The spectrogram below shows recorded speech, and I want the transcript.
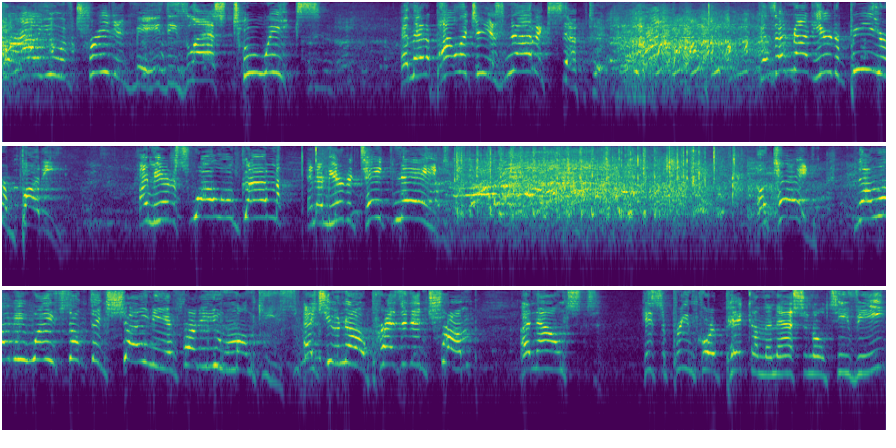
for how you have treated me these last two weeks. And that apology is not accepted. Because I'm not here to be your buddy. I'm here to swallow gum and I'm here to take Nate. Okay, now let me wave something shiny in front of you monkeys. As you know, President Trump announced his Supreme Court pick on the national TV.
